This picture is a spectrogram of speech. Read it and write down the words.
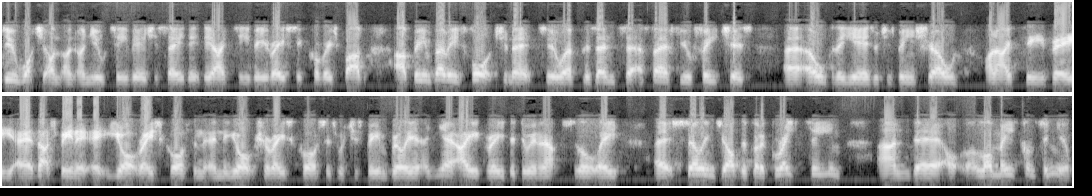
do watch it on, on, on, UTV, as you say, the, the ITV racing coverage. But I've, I've been very fortunate to uh, present a fair few features uh, over the years, which has been shown on ITV. Uh, that's been at, at York Racecourse and, and the Yorkshire Racecourses, which has been brilliant. And yeah, I agree, they're doing an absolutely uh, sterling job. They've got a great team and uh, long may continue.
